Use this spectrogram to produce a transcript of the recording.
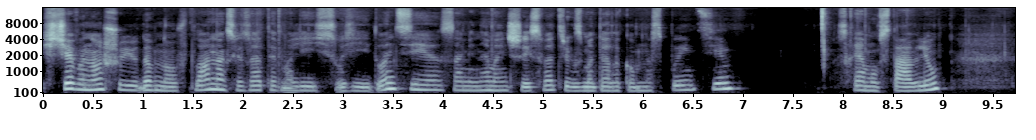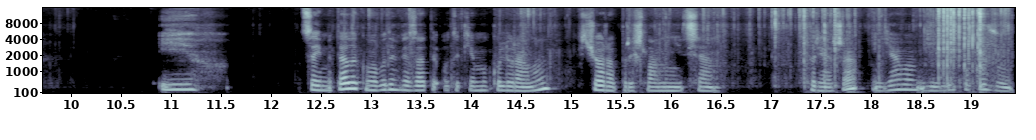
Ще виношую давно в планах зв'язати малій своїй доньці самі найменший светрик з метеликом на спинці. Схему вставлю. І цей метелик ми будемо в'язати отакими кольорами. Вчора прийшла мені ця пряжа, і я вам її покажу.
